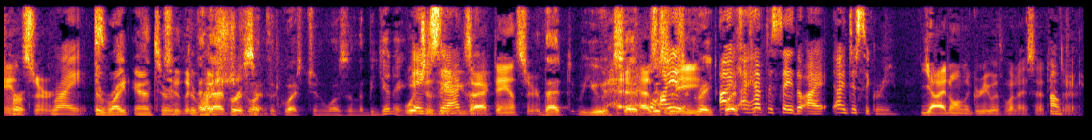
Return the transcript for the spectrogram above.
answer. Right. The right answer, To the the And right that was person. what the question was in the beginning. Which is the exact answer. That you had said has this to is a great I, question. I have to say, though, I, I disagree. Yeah, I don't agree with what I said either. Okay.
